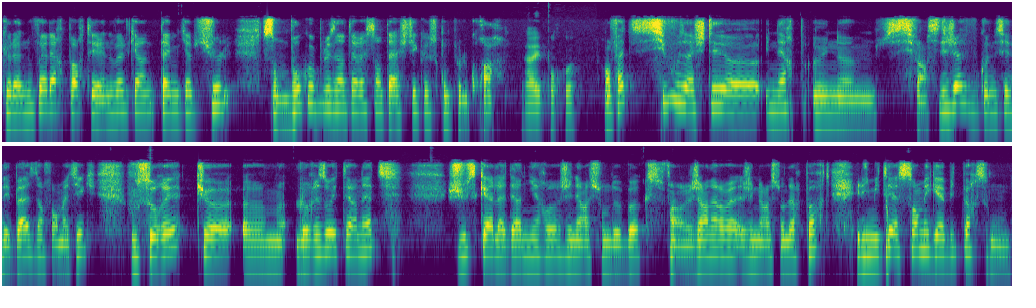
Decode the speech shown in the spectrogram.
que la nouvelle Airport et la nouvelle Time Capsule sont beaucoup plus intéressantes à acheter que ce qu'on peut le croire. Ah oui, pourquoi? En fait, si vous achetez euh, une Air... une euh, enfin si déjà vous connaissez des bases d'informatique, vous saurez que euh, le réseau Ethernet jusqu'à la dernière génération de box, enfin la dernière génération d'Airport est limité à 100 mégabits par seconde.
